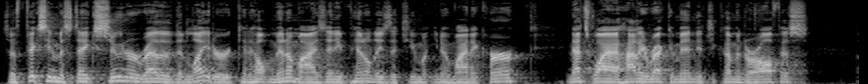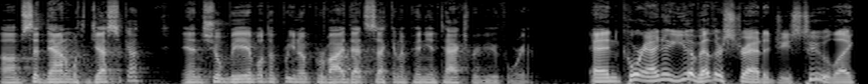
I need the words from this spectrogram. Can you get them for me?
So fixing mistakes sooner rather than later can help minimize any penalties that you you know might occur. And that's why I highly recommend that you come into our office, um, sit down with Jessica, and she'll be able to you know provide that second opinion tax review for you. And Corey, I know you have other strategies too. Like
